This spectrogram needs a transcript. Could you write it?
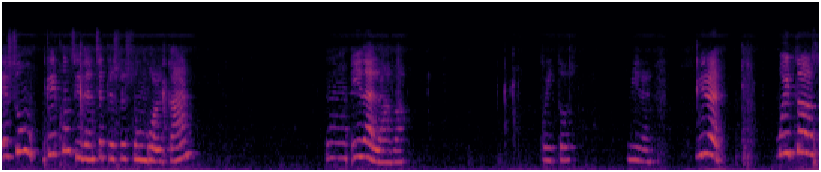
es un... ¿Qué coincidencia que este es un volcán? Mm, y da lava. Buitos, miren. Miren. Buitos,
